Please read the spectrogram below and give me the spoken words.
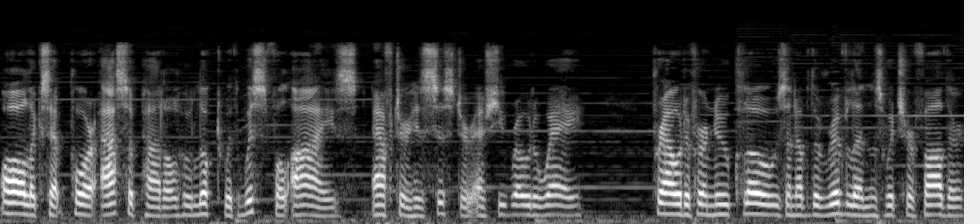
all except poor Ashiepattle, who looked with wistful eyes after his sister as she rode away, proud of her new clothes and of the rivlins which her father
